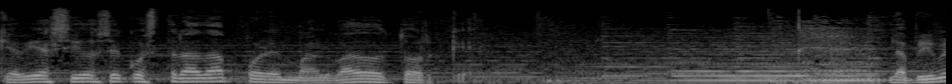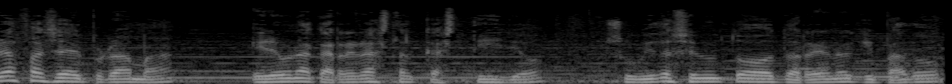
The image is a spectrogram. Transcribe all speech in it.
que había sido secuestrada por el malvado Torque. La primera fase del programa era una carrera hasta el castillo, subidos en un todoterreno equipado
